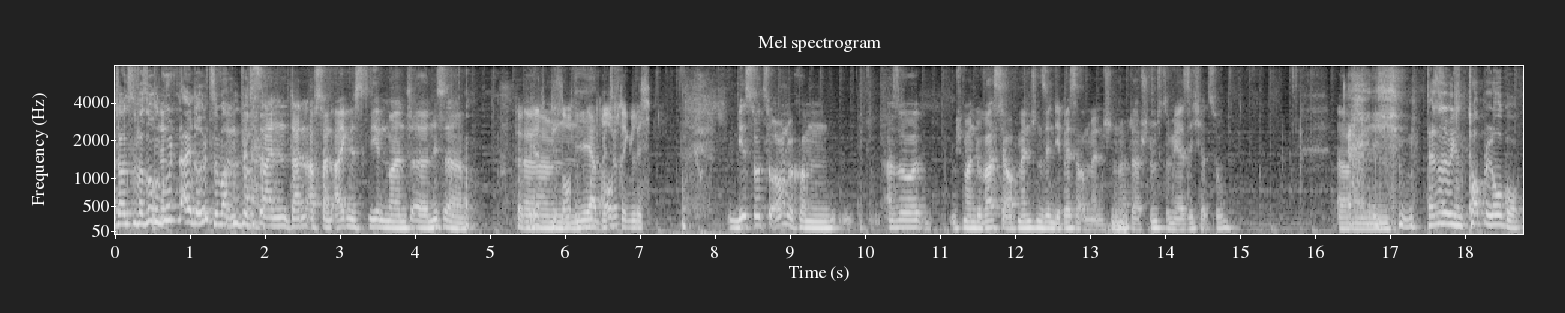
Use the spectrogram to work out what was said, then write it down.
Mr. Johnson. Versuch einen guten Eindruck zu machen, auf bitte. sein, dann auf sein eigenes Knie und meint, äh, Nissa, Da wird Ähm, besoffen ja, und aufdringlich. mir ist so zu Ohren gekommen, also, ich meine, du weißt ja auch, Menschen sind die besseren Menschen, ne? da stimmst du mir ja sicher zu. Ähm, Das ist übrigens ein Top-Logo.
